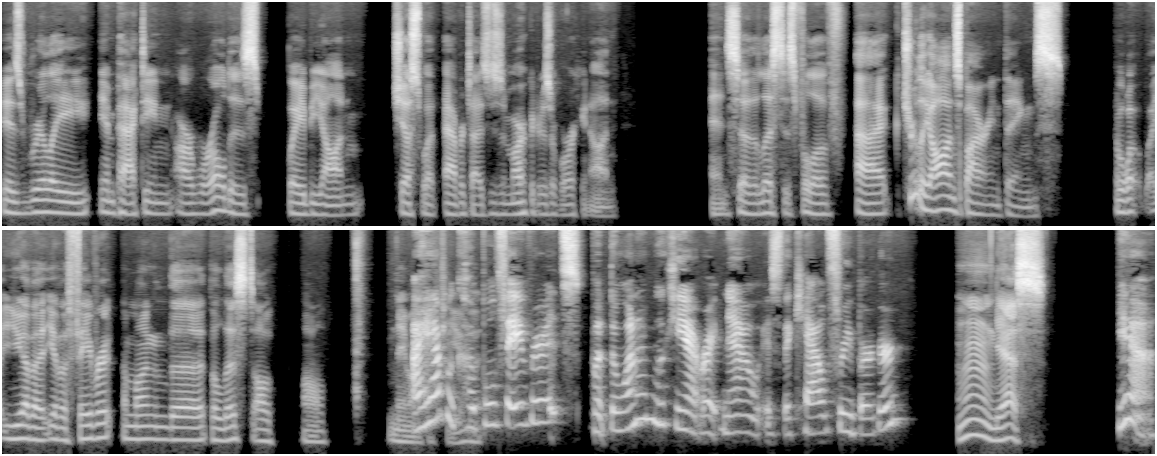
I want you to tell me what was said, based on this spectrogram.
is really impacting our world is way beyond just what advertisers and marketers are working on. And so the list is full of uh, truly awe-inspiring things. What, you have a you have a favorite among the the list? I'll I'll name. It. I have a but- couple favorites, but the one I'm looking at right now is the cow free burger. Mm, yes, Yeah.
